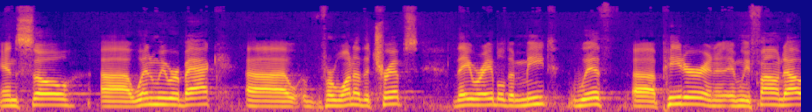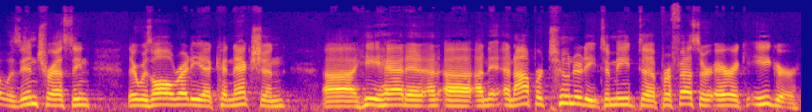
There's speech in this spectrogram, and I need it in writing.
And so uh, when we were back uh, for one of the trips, they were able to meet with uh, Peter, and, and, we found out was interesting. There was already a connection. Uh, he had a, a, an, an, opportunity to meet uh, Professor Eric Eager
